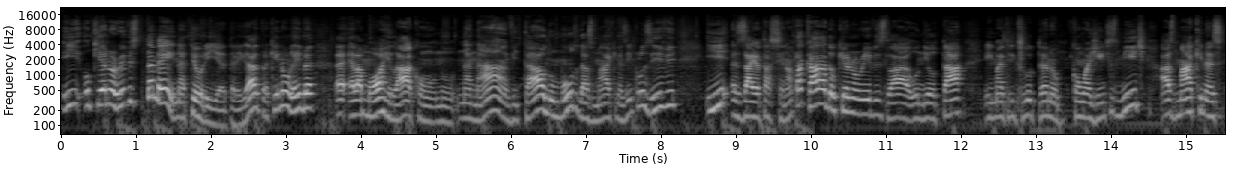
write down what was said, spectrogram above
E o Keanu Reeves também, na teoria, tá ligado? Pra quem não lembra, é, ela morre lá com, no, na nave e tal, no mundo das máquinas, inclusive. E Zion tá sendo atacada, o Keanu Reeves lá, o Neo tá em Matrix lutando com o agente Smith, as máquinas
